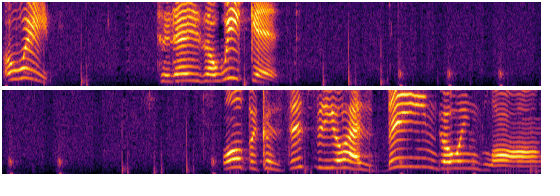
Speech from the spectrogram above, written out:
Oh wait, Today's a weekend. Well, because this video has been going long,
